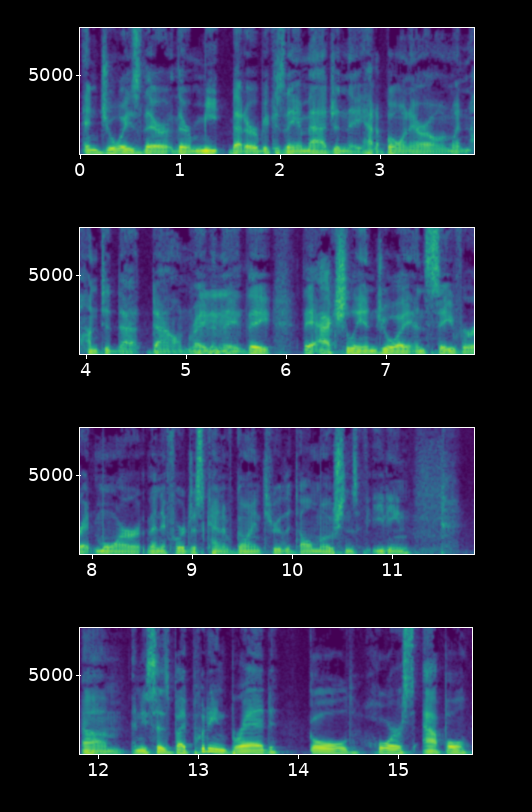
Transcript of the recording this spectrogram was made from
enjoys their their meat better because they imagine they had a bow and arrow and went and hunted that down, right? And they they they actually enjoy and savor it more than if we're just kind of going through the dull motions of eating. Um, and he says by putting bread, gold, horse, apple,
